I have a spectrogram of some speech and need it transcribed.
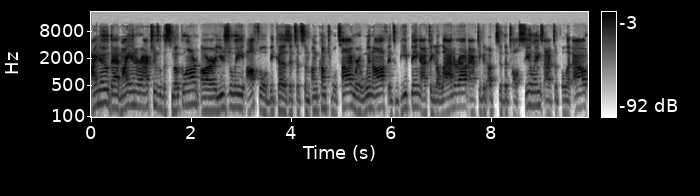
I know that my interactions with the smoke alarm are usually awful because it's at some uncomfortable time where it went off, it's beeping, I have to get a ladder out, I have to get up to the tall ceilings, I have to pull it out.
